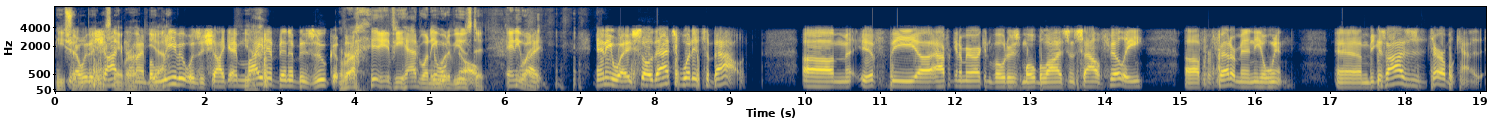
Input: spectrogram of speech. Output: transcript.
he shouldn't with be a shotgun. neighborhood. I Yeah. believe it was a shotgun. It might have been a bazooka. Right, if he had one, he would have used know. it. Anyway, Right. Anyway, so that's what it's about. Um, if the uh, African American voters mobilize in South Philly uh, for Fetterman, he'll win. Um, because Oz is a terrible candidate,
